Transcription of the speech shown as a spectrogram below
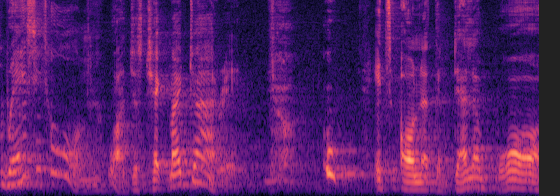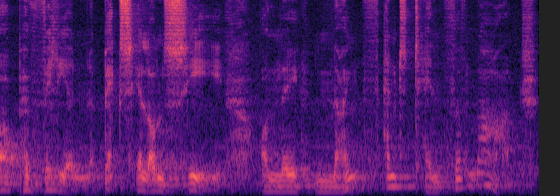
Where's it on? Well, I just checked my diary. Oh, it's on at the De La Warr Pavilion, Bexhill-on-Sea, on the 9th and 10th of March.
